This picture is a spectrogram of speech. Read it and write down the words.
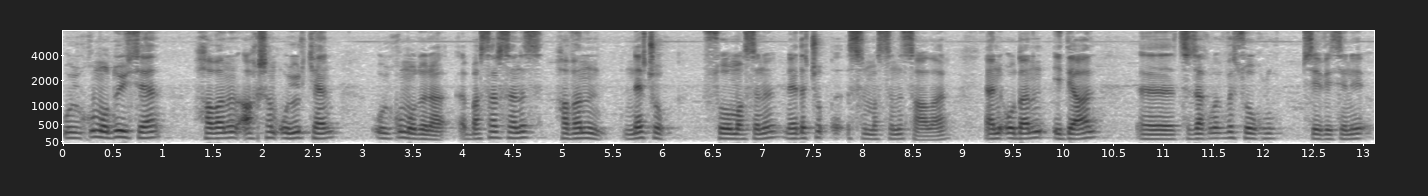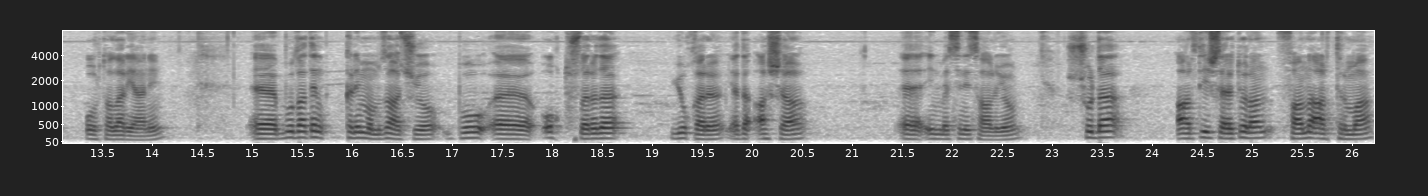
Uyku modu ise havanın akşam uyurken uyku moduna basarsanız havanın ne çok soğumasını ne de çok ısınmasını sağlar. Yani odanın ideal e, sıcaklık ve soğukluk seviyesini ortalar yani. E, bu zaten klimamızı açıyor. Bu e, ok tuşları da yukarı ya da aşağı e, inmesini sağlıyor. Şurada artı işareti olan fanı arttırma,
